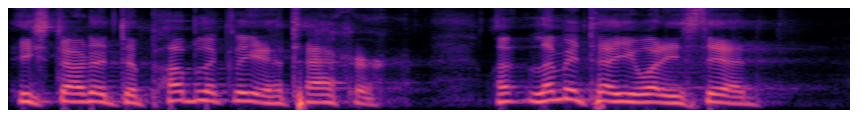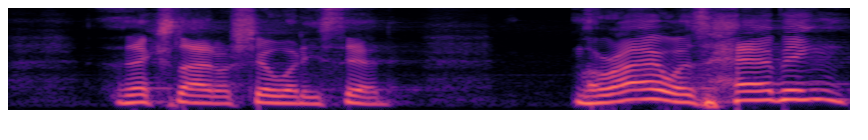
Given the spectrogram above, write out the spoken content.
He started to publicly attack her. Let, let me tell you what he said. The next slide will show what he said. Mariah was having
